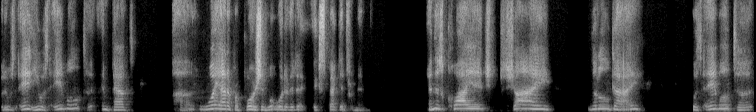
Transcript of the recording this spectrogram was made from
But it was a, he was able to impact uh, way out of proportion what would have been expected from him. And this quiet, shy little guy was able to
